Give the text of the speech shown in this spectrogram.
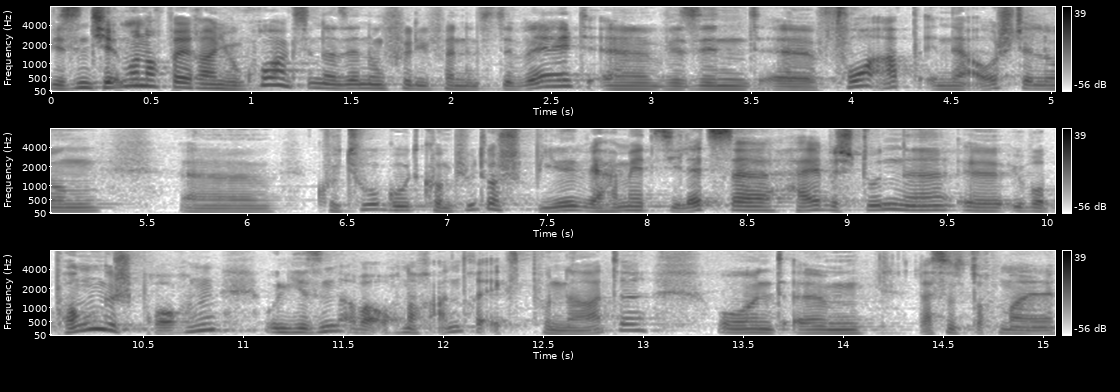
Wir sind hier immer noch bei Radio Koax in der Sendung für die vernetzte Welt. Äh, wir sind äh, vorab in der Ausstellung äh, Kulturgut Computerspiel. Wir haben jetzt die letzte halbe Stunde äh, über Pong gesprochen und hier sind aber auch noch andere Exponate. Und ähm, lass uns doch mal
